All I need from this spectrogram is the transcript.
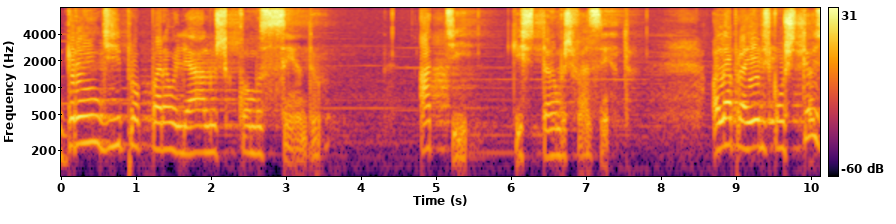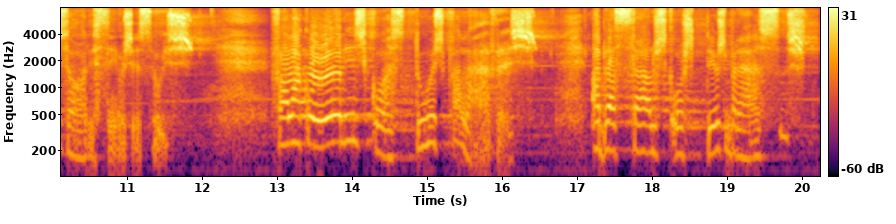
grande para olhá-los como sendo a Ti que estamos fazendo. Olhar para eles com os Teus olhos, Senhor Jesus. Falar com eles com as Tuas palavras abraçá-los com os teus braços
